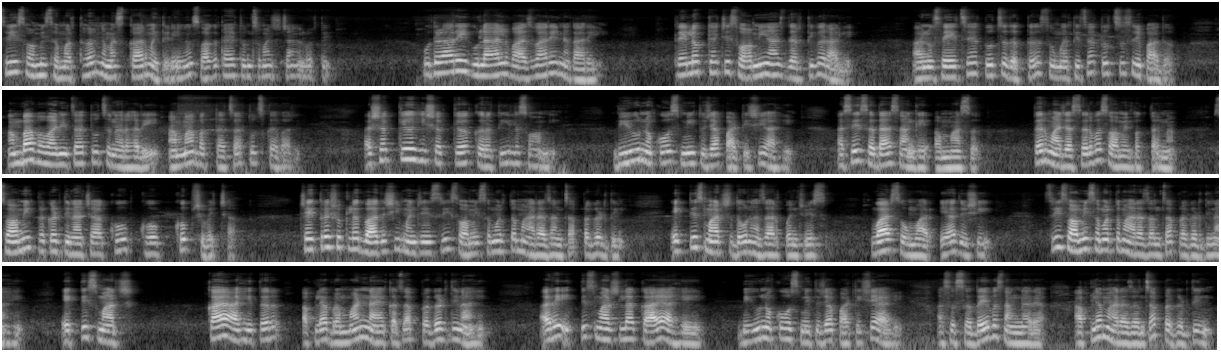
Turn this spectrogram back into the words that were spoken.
श्री स्वामी समर्थ नमस्कार मैत्रिणीनं स्वागत आहे तुमचं माझ्या चॅनलवरती. उदळारे गुलाल वाजवारे नगारे. त्रैलोक्याचे स्वामी आज धर्तीवर आले. अनुसयेचा तूच दत्त सुमतीचा तूच श्रीपाद. अंबा भवानीचा तूच नरहरी आम्हा भक्ताचा तूच कैवारी. अशक्य ही शक्य करतील स्वामी. भिऊ नकोस मी तुझ्या पाठीशी आहे. असे सदा सांगे आम्हास तर माझ्या सर्व स्वामी भक्तांना स्वामी प्रकट दिनाच्या खूप खूप खूप शुभेच्छा. चैत्र शुक्ल द्वादशी म्हणजे श्री स्वामी समर्थ महाराजांचा प्रगट दिन एकतीस मार्च दोन हजार पंचवीस वार सोमवार या दिवशी श्री स्वामी समर्थ महाराजांचा प्रगट दिन आहे. एकतीस मार्च काय आहे तर आपल्या ब्रह्मांड नायकाचा प्रगट दिन आहे. अरे एकतीस मार्चला काय आहे? भिहू नकोस मी तुझ्या पाठीशी आहे. असं सदैव सांगणाऱ्या आपल्या महाराजांचा प्रगट दिन.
